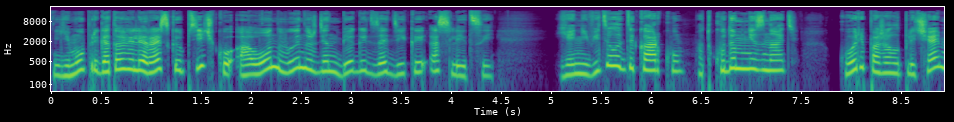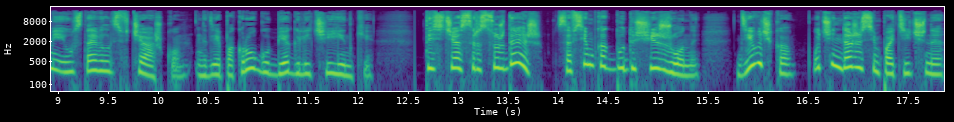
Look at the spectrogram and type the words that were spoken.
Ему приготовили райскую птичку, а он вынужден бегать за дикой ослицей. Я не видела дикарку. Откуда мне знать? Кори пожала плечами и уставилась в чашку, где по кругу бегали чаинки. «Ты сейчас рассуждаешь совсем как будущие жены. Девочка очень даже симпатичная,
